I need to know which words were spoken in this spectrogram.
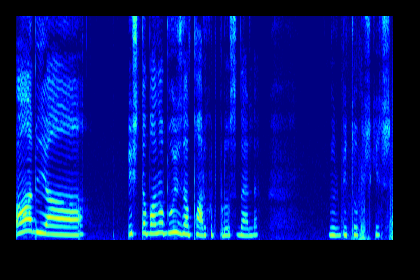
Abi ya. İşte bana bu yüzden parkur burası derler. Dur bir topuz geçsin.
